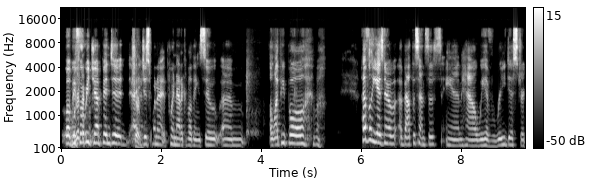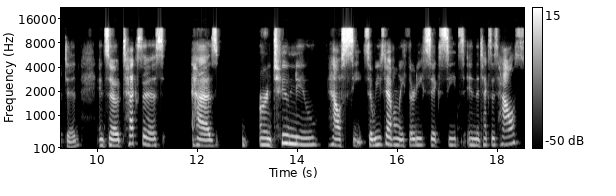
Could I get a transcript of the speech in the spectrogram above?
well, before gonna... we jump into, sure. I just want to point out a couple of things. So, um, a lot of people, well, hopefully, you guys know about the census and how we have redistricted. And so, Texas has earned two new House seats. So we used to have only 36 seats in the Texas House.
